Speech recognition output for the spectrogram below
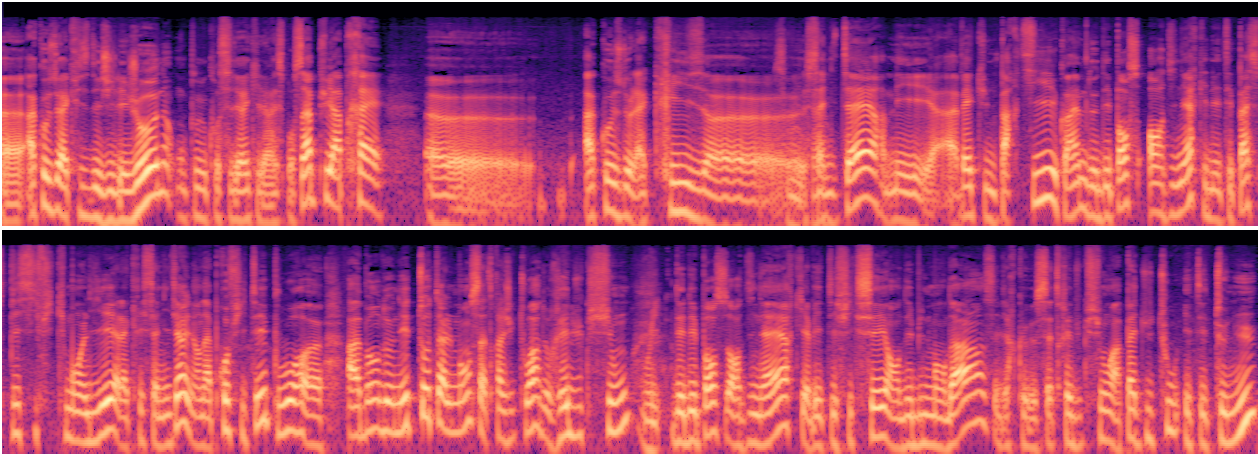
Euh, à cause de la crise des Gilets jaunes, on peut considérer qu'il est responsable. Puis après, euh, à cause de la crise euh, sanitaire. mais avec une partie quand même de dépenses ordinaires qui n'étaient pas spécifiquement liées à la crise sanitaire. Il en a profité pour euh, abandonner totalement sa trajectoire de réduction des dépenses ordinaires qui avait été fixée en début de mandat, c'est-à-dire que cette réduction n'a pas du tout été tenue.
